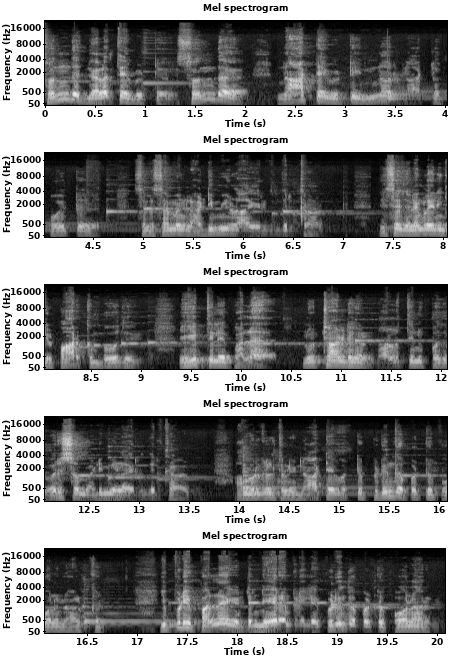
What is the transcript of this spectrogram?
சொந்த நிலத்தை விட்டு சொந்த நாட்டை விட்டு இன்னொரு நாட்டில் போயிட்டு சில சமயங்கள் அடிமைகளாக இருந்திருக்கிறார்கள் இசை ஜனங்களை நீங்கள் பார்க்கும்போது எகிப்திலே பல நூற்றாண்டுகள் நானூற்றி முப்பது வருஷம் அடிமைகளாக இருந்திருக்கிறார்கள். அவர்கள் தன்னுடைய நாட்டை விட்டு பிடுங்கப்பட்டு போன நாட்கள். இப்படி பல எட்டு நேரங்களிலே பிடுங்கப்பட்டு போனார்கள்.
